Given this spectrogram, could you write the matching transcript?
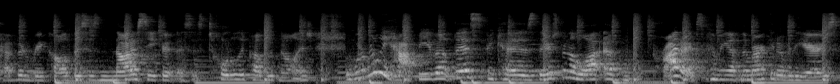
have been recalled. This is not a secret. This is totally public knowledge. We're really happy about this because there's been a lot of products coming out in the market over the years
